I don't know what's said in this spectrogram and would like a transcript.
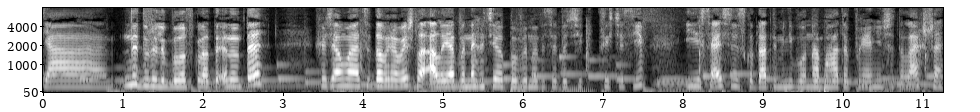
Я не дуже любила складати НМТ. Хоча в мене це добре вийшло, але я би не хотіла повернутися до цих часів, і сесію складати мені було набагато приємніше та легше.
